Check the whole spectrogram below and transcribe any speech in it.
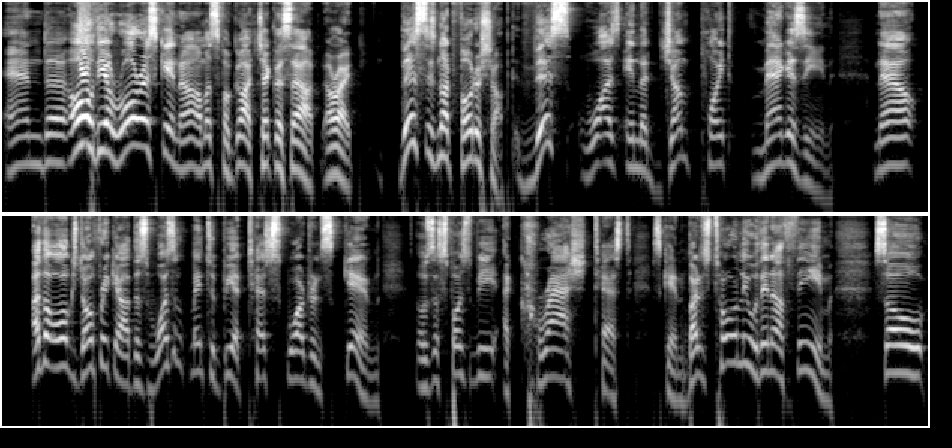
And, uh, oh, the Aurora skin. Oh, I almost forgot. Check this out. All right. This is not photoshopped. This was in the Jump Point magazine. Now, other orgs, don't freak out. This wasn't meant to be a test squadron skin. It was supposed to be a crash test skin, but it's totally within our theme. So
